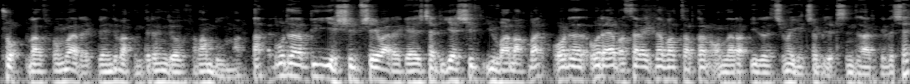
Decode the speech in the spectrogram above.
Çok platformlar eklendi. Bakın Trendyol falan bulunmakta. Burada bir yeşil şey var arkadaşlar. Yeşil yuvarlak var. Orada oraya basarak da WhatsApp'tan onlara iletişime geçebilirsiniz arkadaşlar.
